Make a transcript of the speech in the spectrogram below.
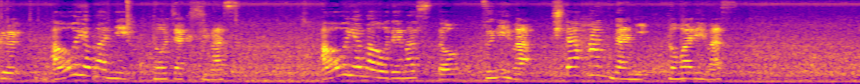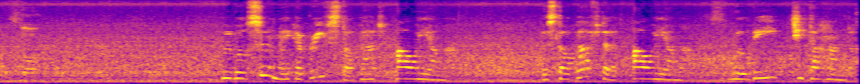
青山に到着します青山を出ますと次は北半田に止まります We will soon make a brief stop at Aoyama. The stop after Aoyama will be Chitahanda.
